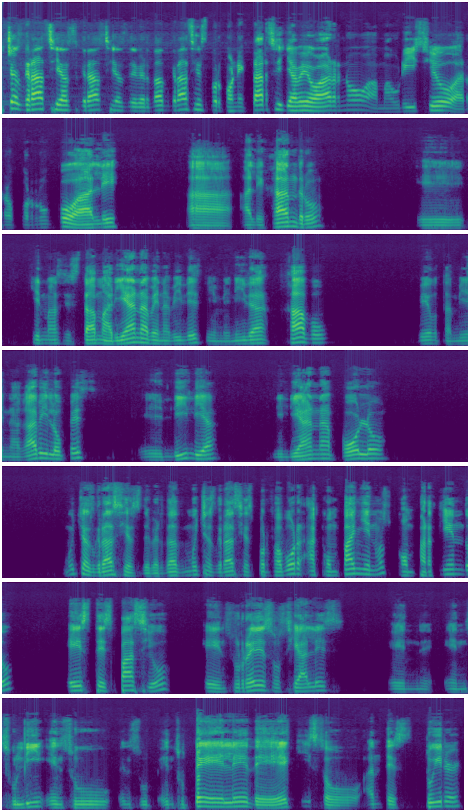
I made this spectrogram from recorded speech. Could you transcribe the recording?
Muchas gracias, gracias, de verdad, gracias por conectarse. Ya veo a Arno, a Mauricio, a Rocorruco, a Ale, a Alejandro. Eh, ¿Quién más está? Mariana Benavides, bienvenida. Javo, veo también a Gaby López, eh, Lilia, Liliana, Polo. Muchas gracias, de verdad, muchas gracias. Por favor, acompáñenos compartiendo este espacio en sus redes sociales, en, su, en, su, en, su, en su TL de X o antes Twitter,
